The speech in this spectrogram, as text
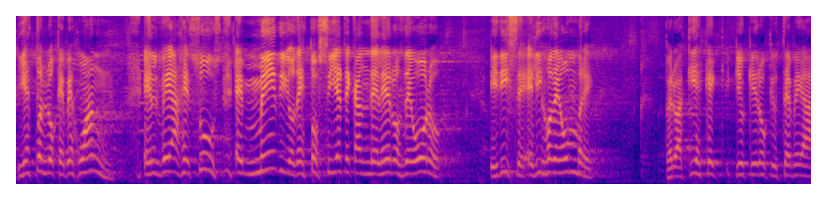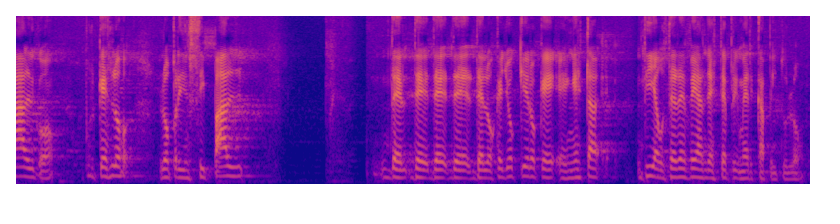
Y esto es lo que ve Juan. Él ve a Jesús en medio de estos siete candeleros de oro. Y dice, el Hijo de Hombre. Pero aquí es que yo quiero que usted vea algo, porque es lo, principal de, de, lo que yo quiero que en este día ustedes vean de este primer capítulo.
